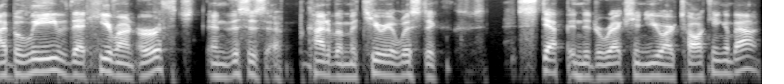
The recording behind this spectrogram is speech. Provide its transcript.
I believe that here on Earth, and this is a kind of a materialistic step in the direction you are talking about,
